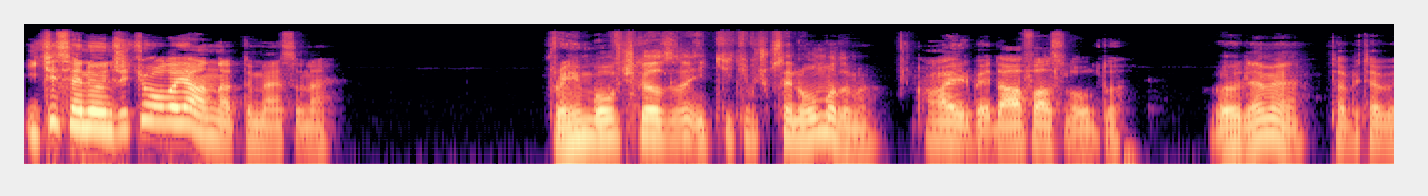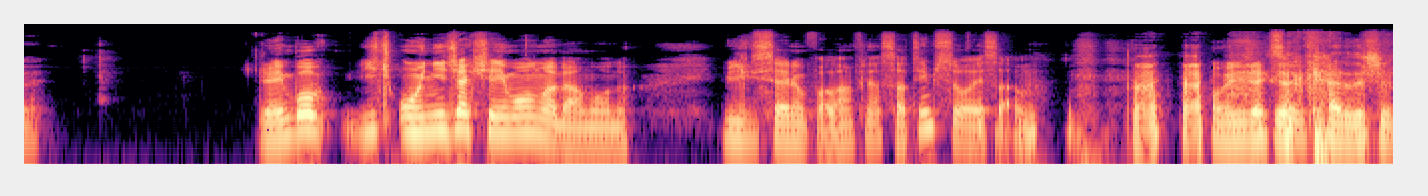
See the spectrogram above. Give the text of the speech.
2 sene önceki olayı anlattım ben sana. Rainbow çıkalı 2-2,5 sene olmadı mı? Hayır be daha fazla oldu. Öyle mi? Tabi tabi. Rainbow hiç oynayacak şeyim olmadı ama onu. Bilgisayarım falan filan. Satayım size o hesabı. Oynayacaksınız. Yok kardeşim.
